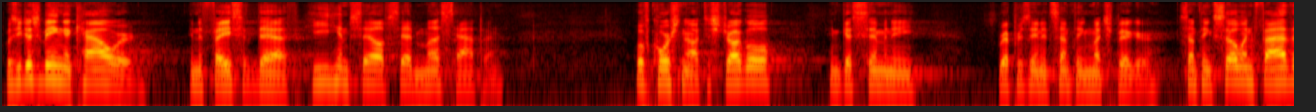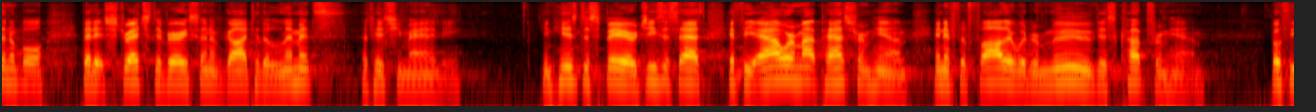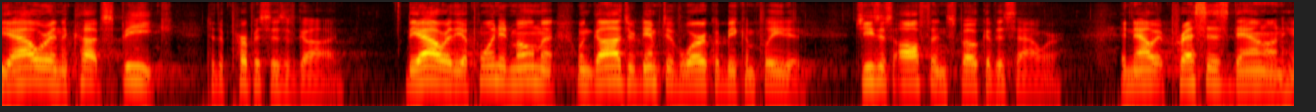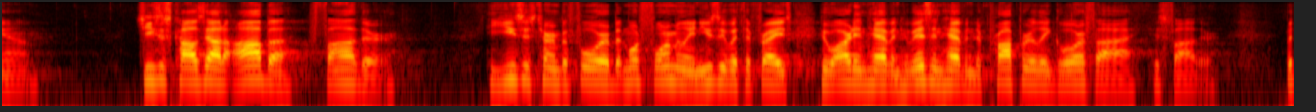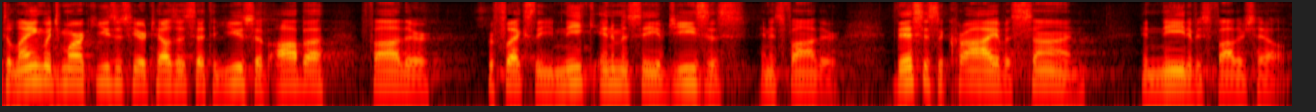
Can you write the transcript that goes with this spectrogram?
Was he just being a coward in the face of death? He himself said must happen. Well, of course not. The struggle in Gethsemane represented something much bigger, something so unfathomable that it stretched the very Son of God to the limits of his humanity. In his despair, Jesus asked if the hour might pass from him and if the Father would remove this cup from him. Both the hour and the cup speak to the purposes of God the hour, the appointed moment when God's redemptive work would be completed. Jesus often spoke of this hour, and now it presses down on him. Jesus calls out, Abba, Father. He used this term before, but more formally and usually with the phrase, who art in heaven, who is in heaven, to properly glorify his Father. But the language Mark uses here tells us that the use of Abba, Father, reflects the unique intimacy of Jesus and his Father. This is the cry of a son in need of his Father's help.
